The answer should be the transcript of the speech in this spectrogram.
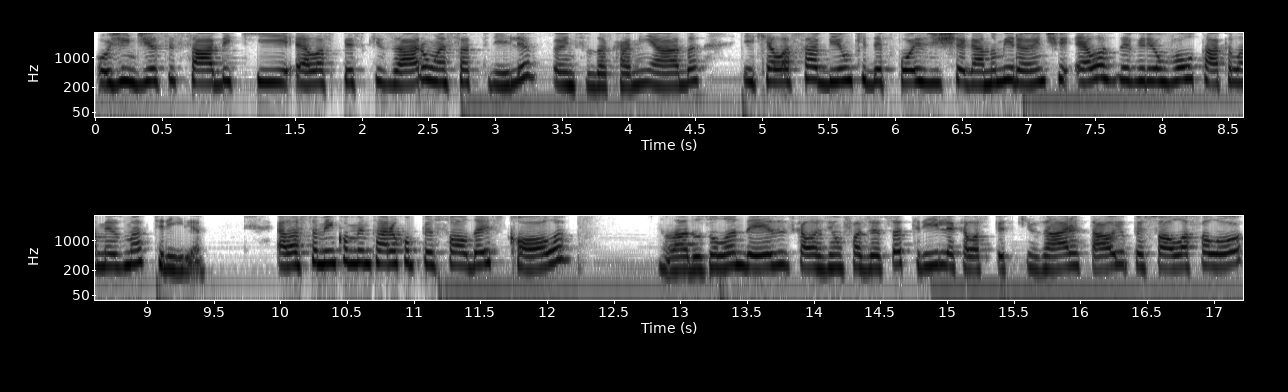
hoje em dia se sabe que elas pesquisaram essa trilha antes da caminhada e que elas sabiam que depois de chegar no mirante, elas deveriam voltar pela mesma trilha. Elas também comentaram com o pessoal da escola, lá dos holandeses, que elas iam fazer essa trilha, que elas pesquisaram e tal, e o pessoal lá falou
